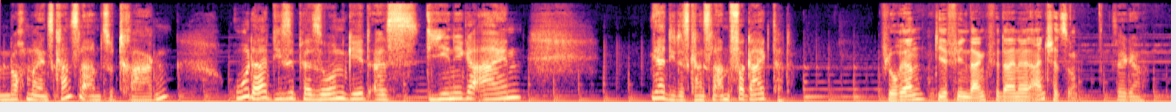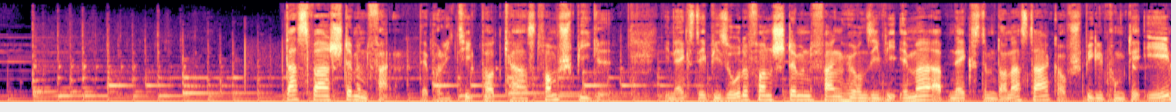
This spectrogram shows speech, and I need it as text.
nochmal ins Kanzleramt zu tragen, oder diese Person geht als diejenige ein, ja, die das Kanzleramt vergeigt hat. Florian, dir vielen Dank für deine Einschätzung. Sehr gerne. Das war Stimmenfang der Politik-Podcast vom Spiegel. Die nächste Episode von Stimmenfang hören Sie wie immer ab nächstem Donnerstag auf spiegel.de,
